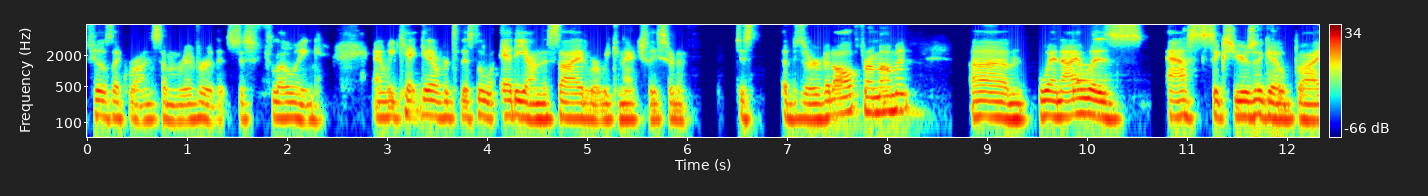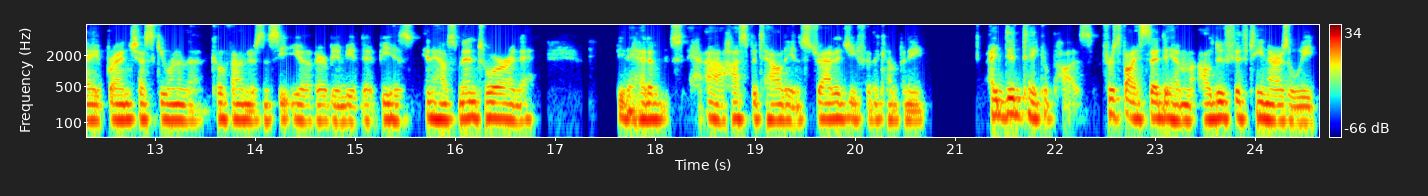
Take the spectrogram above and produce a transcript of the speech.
feels like we're on some river that's just flowing, and we can't get over to this little eddy on the side where we can actually sort of just observe it all for a moment. Um, when I was asked six years ago by Brian Chesky, one of the co-founders and CEO of Airbnb, to be his in-house mentor and be the head of uh, hospitality and strategy for the company, I did take a pause. First of all, I said to him, I'll do 15 hours a week.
